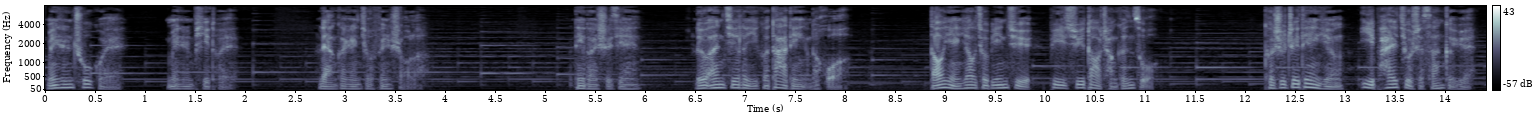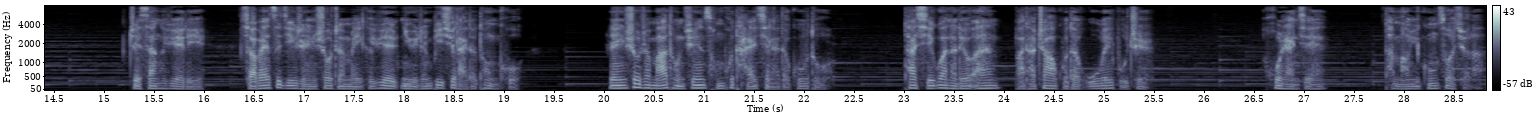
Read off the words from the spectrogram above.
没人出轨，没人劈腿，两个人就分手了。那段时间，刘安接了一个大电影的活，导演要求编剧必须到场跟组。可是这电影一拍就是三个月，这三个月里，小白自己忍受着每个月女人必须来的痛苦，忍受着马桶圈从不抬起来的孤独，他习惯了刘安把他照顾的无微不至。忽然间，他忙于工作去了。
